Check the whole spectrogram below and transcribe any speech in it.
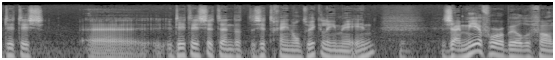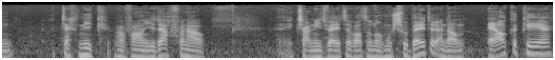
dit is, uh, dit is het en dat, er zit geen ontwikkeling meer in. Er zijn meer voorbeelden van techniek waarvan je dacht van nou, ik zou niet weten wat er nog moest verbeteren. En dan elke keer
